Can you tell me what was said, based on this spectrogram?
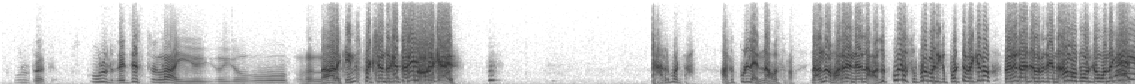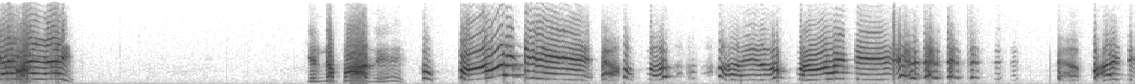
ஸ்கூல் ஸ்கூல் ரெஜிஸ்டர்லாம் ஐயோ நாளைக்கு இன்ஸ்பெக்ஷன் இருக்கு தெரியுமா உனக்கு கர்மண்டா அதுக்குள்ள என்ன அவசரம் நான் தான் வரேன் அதுக்குள்ள சுப்பிரமணிக்கு பொட்டு வைக்கணும் வெங்கடாஜலபதி நாம போட்டு உனக்கு என்னப்பா அது பாட்டி அப்பா, ஐயோ, பாட்டி பாட்டி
